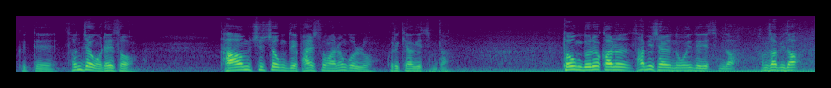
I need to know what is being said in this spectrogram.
그때 선정을 해서 다음 주 정도에 발송하는 걸로 그렇게 하겠습니다. 더욱 노력하는 사비 자연농원이 되겠습니다. 감사합니다.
